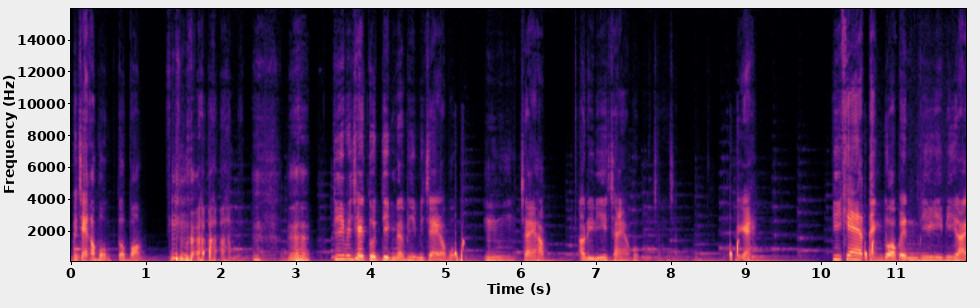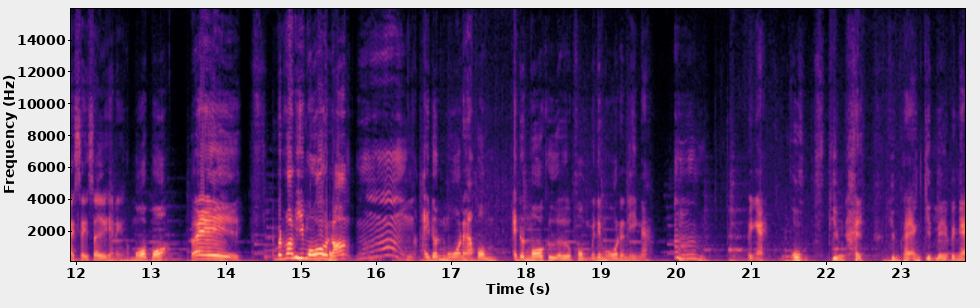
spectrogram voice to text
ไม่ใช่ครับผมตัวปลอม พี่ไม่ใช่ตัวจริงนะพี่ไม่ใช่ครับผม อืมใช่ครับ เอาดีๆใช่ครับผมใช่ใช่เป็นไงพี่แค่แต่งตัวเป็นพี่พี่ไลฟ์เซอร์แค่ไหนครับโมโมเฮ้ยเป็นว่าพี่โมน้อง ไอดอนโมนะครับผมไอดอนโมคือเออผมไม่ได้โมนั่นเองนะอืมเป็นไงโอ้พิมพ์ไทยพิมพ์ไทยอังกฤษเลยเป็นไง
